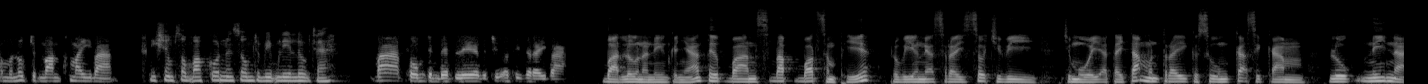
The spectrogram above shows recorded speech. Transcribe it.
ល់មនុស្សចំនួនថ្មីបាទនេះខ្ញុំសូមអរគុណនិងសូមជម្រាបលាលោកចា៎បាទសូមជម្រាបលាវិទ្យុអធិសេរីបាទ បាទលោកនាងកញ្ញាទើបបានស្ដាប់បទសម្ភាសរវាងអ្នកស្រីសុជីវីជាមួយអតីតមន្ត្រីក្រសួងកសិកម្មលោកនីណា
